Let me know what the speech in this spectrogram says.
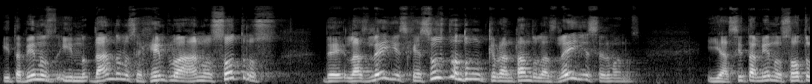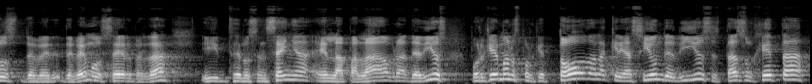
Y también nos, dándonos ejemplo a nosotros de las leyes. Jesús no anduvo quebrantando las leyes, hermanos. Y así también nosotros debemos ser, ¿verdad? Y se nos enseña en la palabra de Dios. ¿Por qué, hermanos? Porque toda la creación de Dios está sujeta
